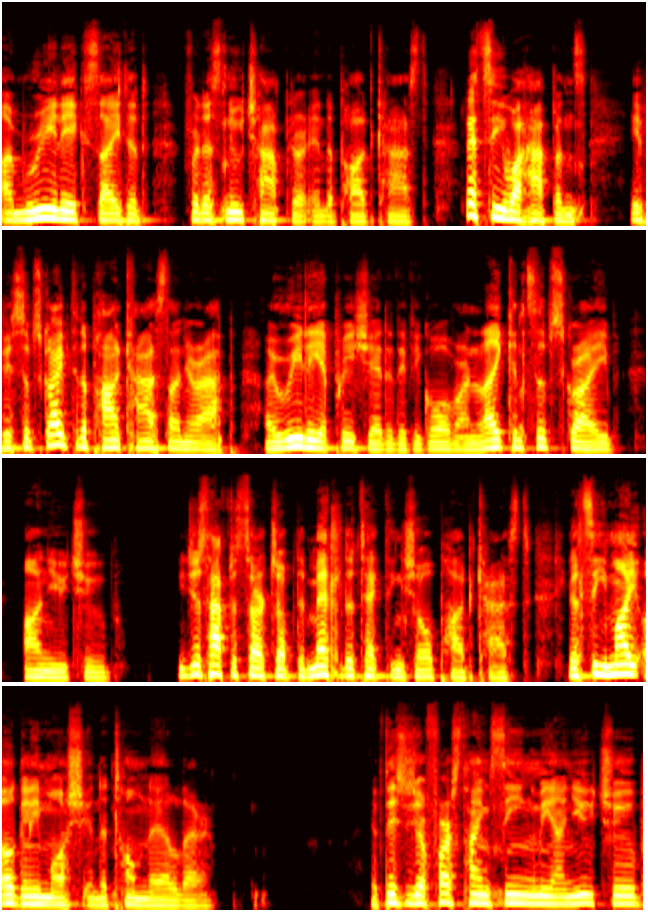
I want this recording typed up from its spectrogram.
I'm really excited for this new chapter in the podcast. Let's see what happens. If you subscribe to the podcast on your app, I really appreciate it if you go over and like and subscribe on YouTube. You just have to search up the Metal Detecting Show podcast. You'll see my ugly mush in the thumbnail there. If this is your first time seeing me on YouTube,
